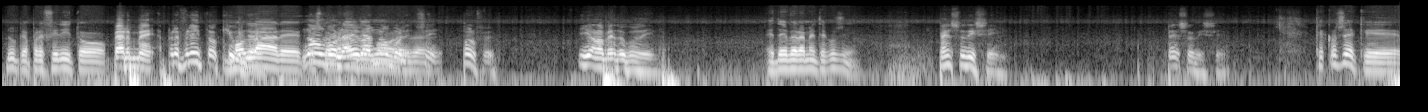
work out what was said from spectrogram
Dunque ha preferito Per me, ha preferito chiudere. Mollare non voleva, non voleva. eh. Sì, perfetto. Io la vedo così. ed è veramente così. Penso di sì. Penso di sì. Che cos'è che,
